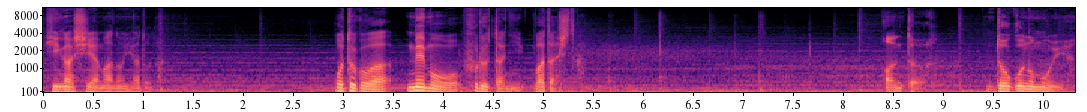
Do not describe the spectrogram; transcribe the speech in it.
東山の宿だ。男はメモを古田に渡した。あんたどこのもんや？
